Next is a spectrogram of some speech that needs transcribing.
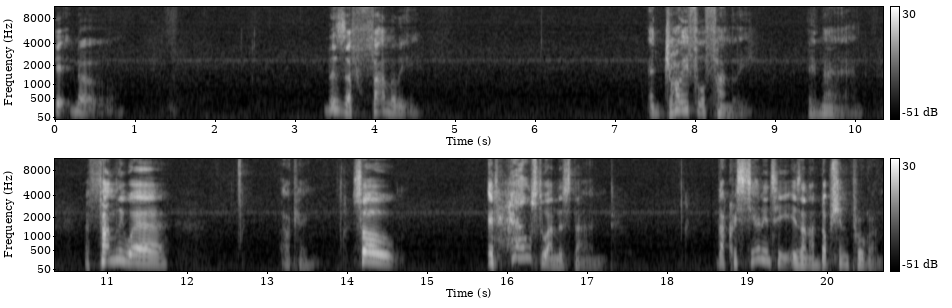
no. This is a family, a joyful family. Amen. A family where, okay. So it helps to understand that Christianity is an adoption program.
